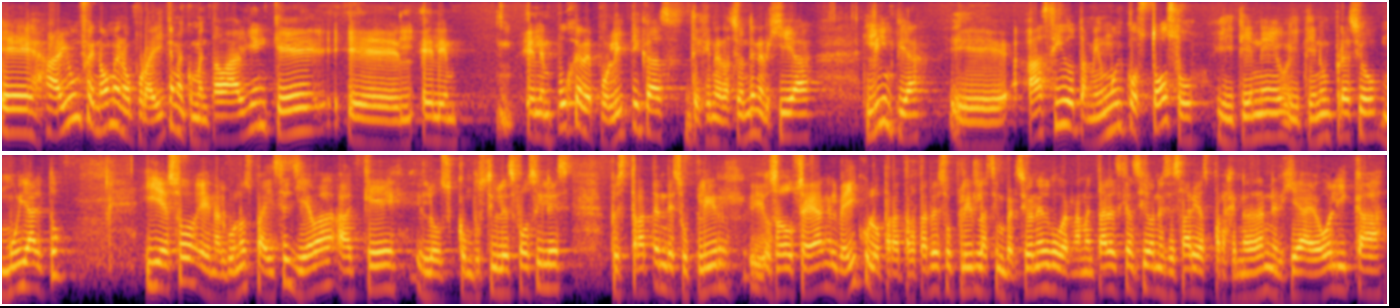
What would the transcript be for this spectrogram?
Eh, hay un fenómeno por ahí que me comentaba alguien que el, em, el, empuje de políticas de generación de energía limpia eh, ha sido también muy costoso y tiene, y tiene un precio muy alto. y eso en algunos países lleva a que los combustibles fósiles pues traten de suplir, o sea, sean el vehículo para tratar de suplir las inversiones gubernamentales que han sido necesarias para generar energía eólica,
